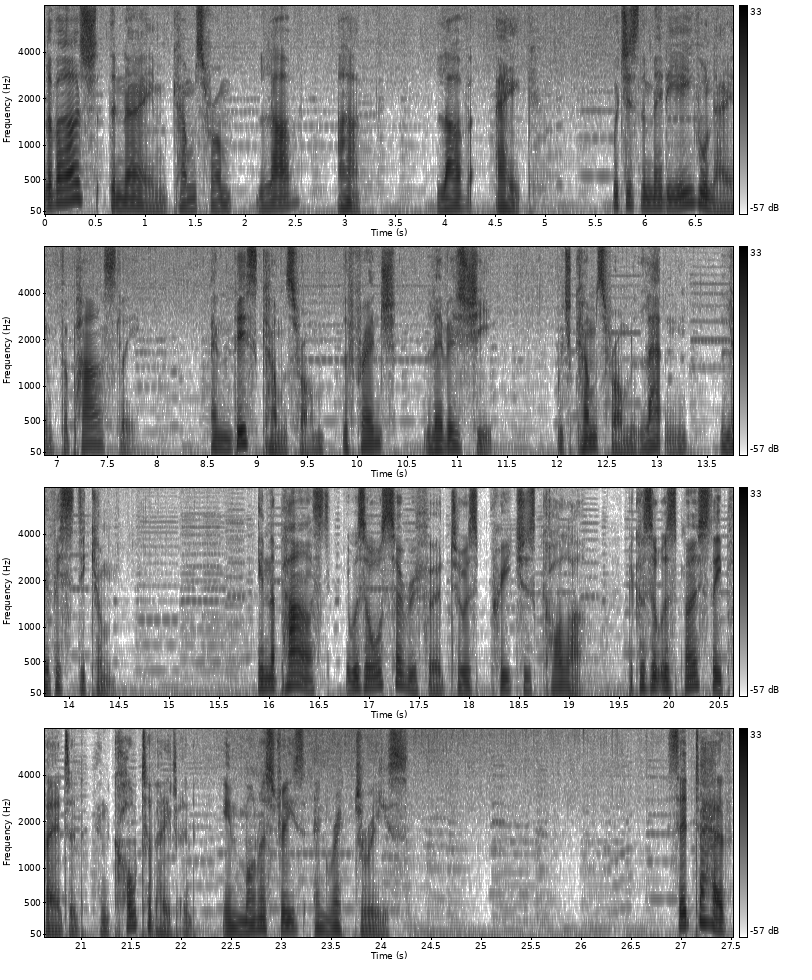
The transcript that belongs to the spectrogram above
Lovage, the name, comes from love ak, love ache, which is the medieval name for parsley. And this comes from the French levagie, which comes from Latin levisticum. In the past, it was also referred to as preacher's collar because it was mostly planted and cultivated in monasteries and rectories. Said to have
